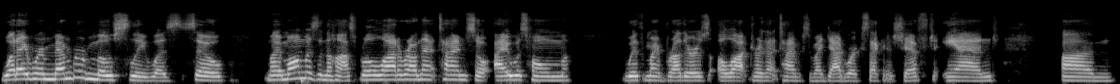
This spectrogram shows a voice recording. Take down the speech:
what I remember mostly was so my mom was in the hospital a lot around that time. So I was home with my brothers a lot during that time because my dad worked second shift. And, um,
